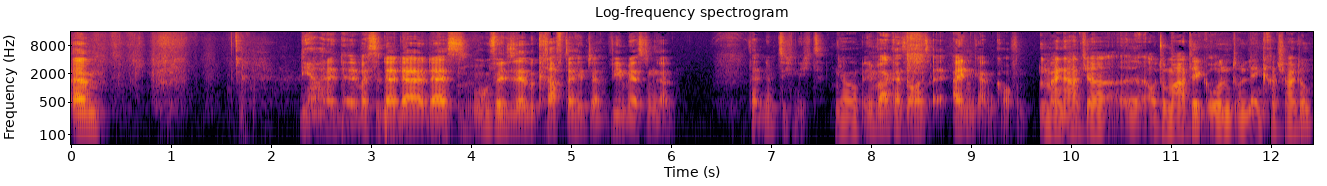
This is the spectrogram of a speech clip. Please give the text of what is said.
Ähm, ja, aber da, da, weißt du, da, da, da ist ungefähr dieselbe Kraft dahinter, wie im ersten Gang. Das nimmt sich nichts. Ja. Den Wagen kannst du auch als einen Gang kaufen. Meine hat ja äh, Automatik und, und Lenkradschaltung.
